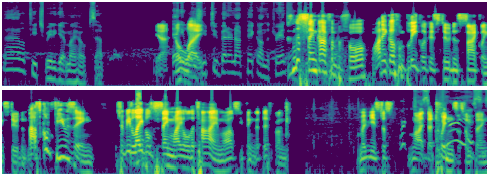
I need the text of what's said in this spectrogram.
That'll teach me to get my hopes up. Yeah, go Anyways, away. you two better not pick on the trans. Isn't the same guy from before? Why did he go from bleak looking student to cycling student? That's confusing. It should be labeled the same way all the time, or else you think they're different. Maybe it's just like they're twins or something.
